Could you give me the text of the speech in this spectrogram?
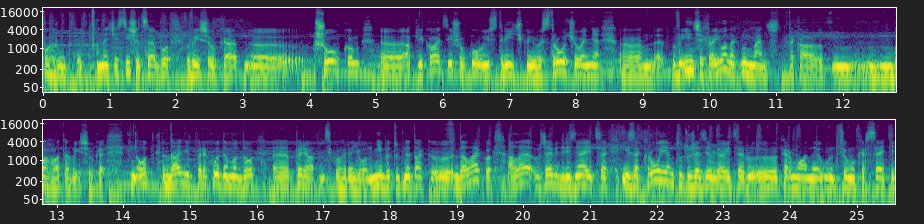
погрудки. Найчастіше це або вишивка шовком, аплікації шовковою стрічкою, вистрочування. В інших районах ну, менш така багата вишивка. От далі переходимо до е, Пирятинського району. Ніби тут не так е, далеко, але вже відрізняється і за кроєм. Тут вже з'являються е, кармани у цьому керсеті.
